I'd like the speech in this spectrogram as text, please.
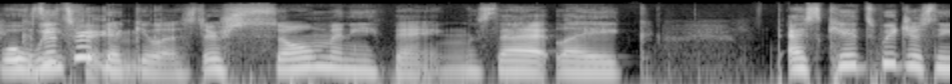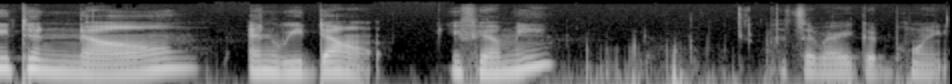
Well, we it's think. ridiculous. There's so many things that like, as kids, we just need to know, and we don't. You feel me? That's a very good point.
